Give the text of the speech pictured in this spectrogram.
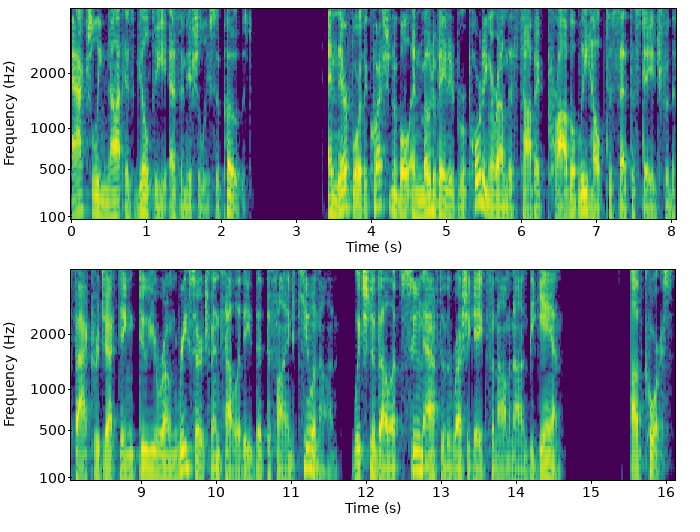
actually not as guilty as initially supposed. And therefore, the questionable and motivated reporting around this topic probably helped to set the stage for the fact rejecting, do your own research mentality that defined QAnon, which developed soon after the Russiagate phenomenon began. Of course,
